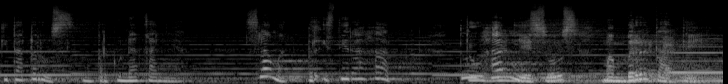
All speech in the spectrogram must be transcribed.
kita terus mempergunakannya. Selamat beristirahat. Tuhan Yesus memberkati.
